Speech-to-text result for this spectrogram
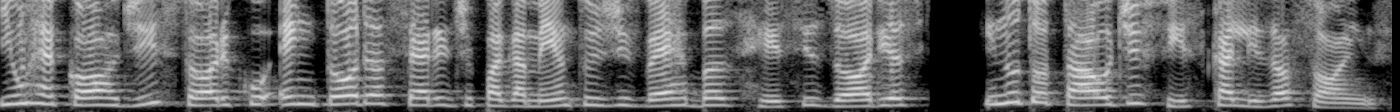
e um recorde histórico em toda a série de pagamentos de verbas rescisórias e no total de fiscalizações.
